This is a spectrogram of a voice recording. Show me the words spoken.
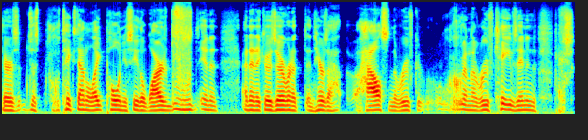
there's just takes down a light pole and you see the wires in it and then it goes over and, it, and here's a, a house and the roof and the roof caves in and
